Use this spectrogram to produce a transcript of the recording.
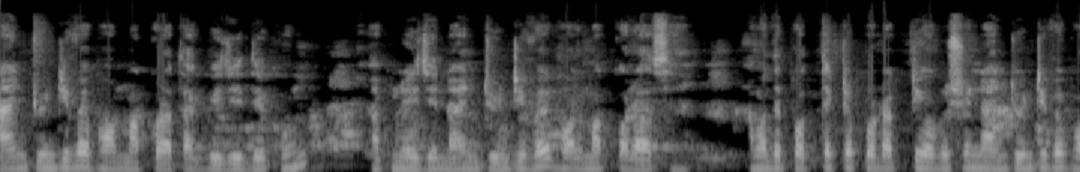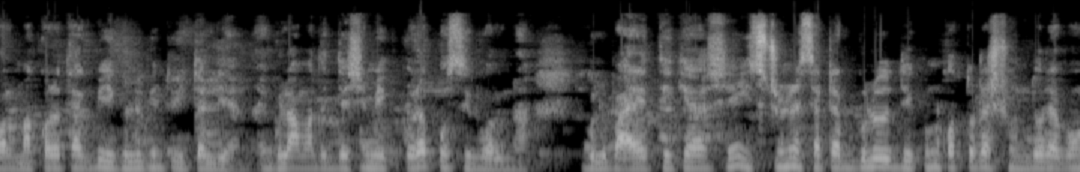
নাইন টোয়েন্টি ফাইভ হলমার্ক করা থাকবে। এই যে দেখুন আপনার এই যে নাইন টোয়েন্টি ফাইভ হলমার্ক করা আছে। আমাদের প্রত্যেকটা প্রোডাক্টই অবশ্যই নাইন টোয়েন্টি ফাইভ হলমার্ক করা থাকবে। এগুলো কিন্তু ইতালিয়ান এগুলো আমাদের দেশে মেক করা পসিবল না। এগুলো বাইরে থেকে আসে স্টোনের সেট আপগুলো দেখুন কতটা সুন্দর এবং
